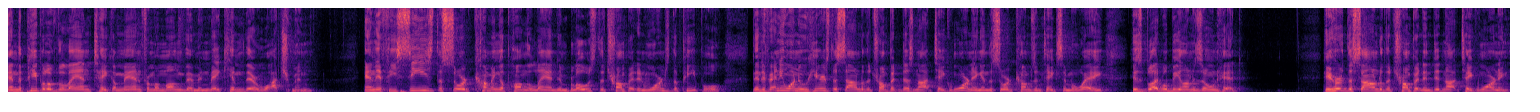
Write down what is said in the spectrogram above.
and the people of the land take a man from among them and make him their watchman, and if he sees the sword coming upon the land and blows the trumpet and warns the people, then if anyone who hears the sound of the trumpet does not take warning, and the sword comes and takes him away, his blood will be on his own head. He heard the sound of the trumpet and did not take warning.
